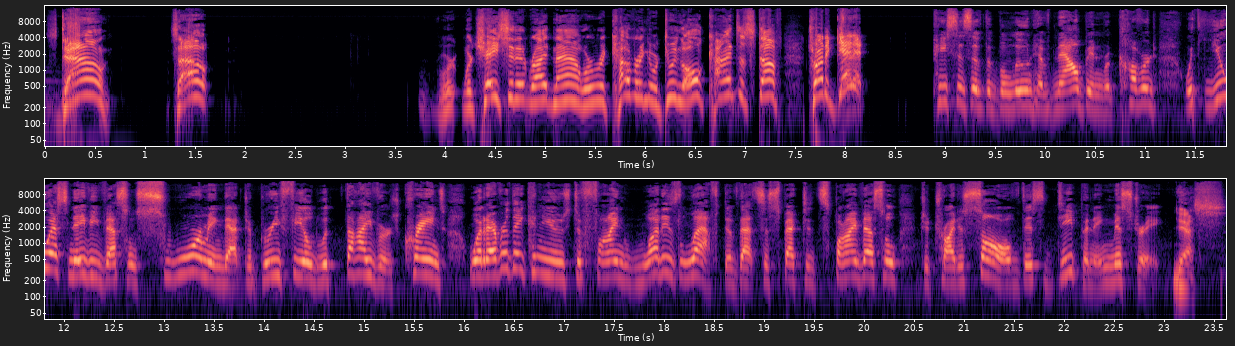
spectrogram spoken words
It's down. It's out. We're, we're chasing it right now. We're recovering. We're doing all kinds of stuff. Try to get it. Pieces of the balloon have now been recovered with U.S. Navy vessels swarming that debris field with divers, cranes, whatever they can use to find what is left of that suspected spy vessel to try to solve this deepening mystery. Yes,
